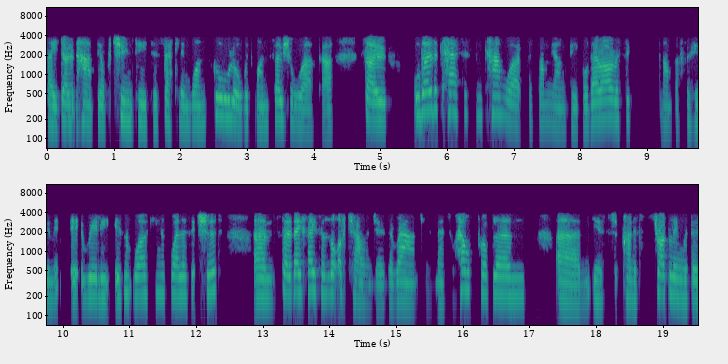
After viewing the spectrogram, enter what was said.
They don't have the opportunity to settle in one school or with one social worker. So although the care system can work for some young people, there are a number for whom it, it really isn't working as well as it should. Um, so they face a lot of challenges around mental health problems, um, you know, kind of struggling with the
